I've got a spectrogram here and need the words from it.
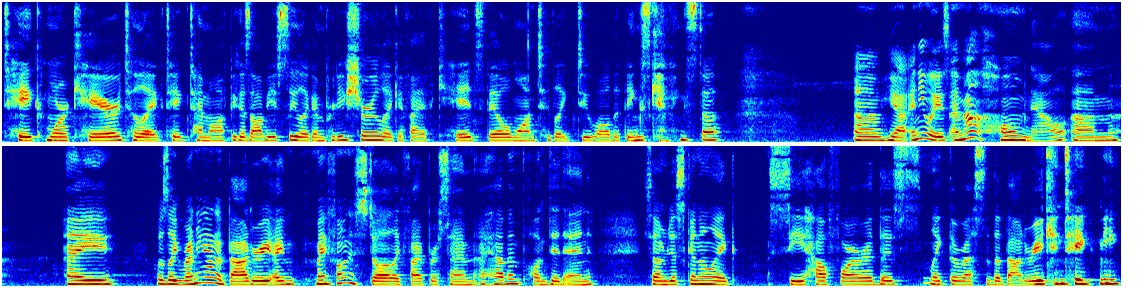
take more care to like take time off because obviously like I'm pretty sure like if I have kids they'll want to like do all the Thanksgiving stuff. Um yeah, anyways, I'm at home now. Um I was like running out of battery. I my phone is still at like 5%. I haven't plugged it in. So I'm just going to like see how far this like the rest of the battery can take me.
